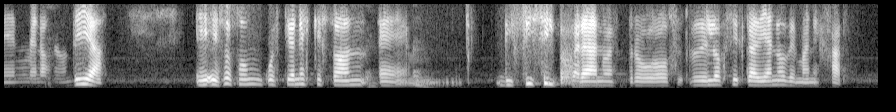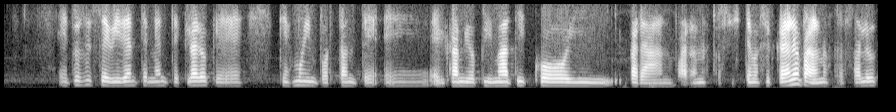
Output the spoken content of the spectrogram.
en menos de un día. Eh, esas son cuestiones que son eh, difícil para nuestro reloj circadiano de manejar. Entonces, evidentemente, claro que, que es muy importante eh, el cambio climático y para, para nuestro sistema circadiano, para nuestra salud.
